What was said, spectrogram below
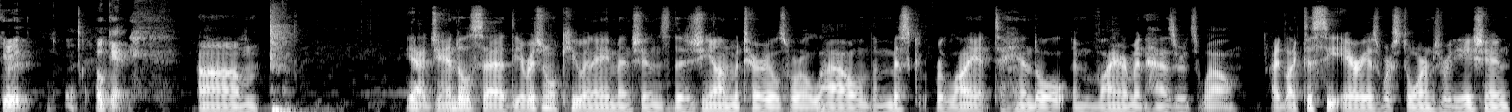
Good. Okay. Um, yeah, Jandal said the original Q and A mentions the Xi'an materials will allow the MISC Reliant to handle environment hazards well. I'd like to see areas where storms, radiation,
